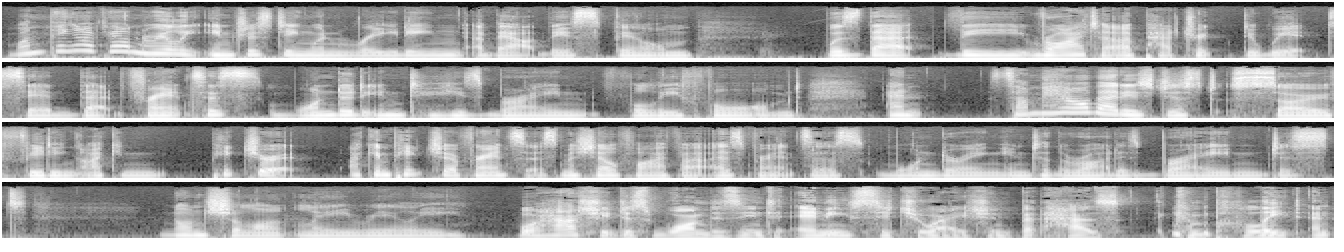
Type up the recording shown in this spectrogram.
One thing I found really interesting when reading about this film was that the writer, Patrick DeWitt, said that Frances wandered into his brain fully formed. And somehow that is just so fitting. I can picture it. I can picture Frances, Michelle Pfeiffer as Frances, wandering into the writer's brain just nonchalantly, really. Well, how she just wanders into any situation but has complete and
